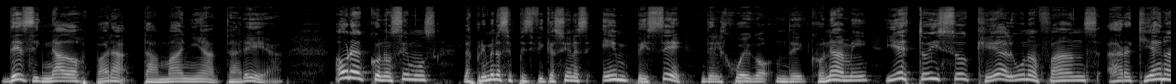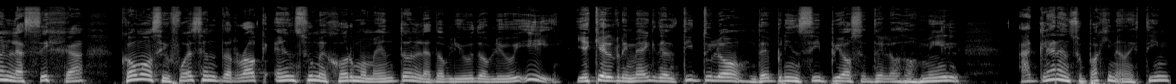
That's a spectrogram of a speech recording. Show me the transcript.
designados para tamaña tarea. Ahora conocemos las primeras especificaciones en PC del juego de Konami y esto hizo que algunos fans arquearan la ceja como si fuesen The Rock en su mejor momento en la WWE. Y es que el remake del título de principios de los 2000 aclara en su página de Steam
